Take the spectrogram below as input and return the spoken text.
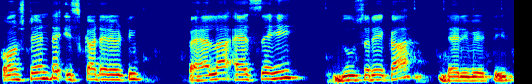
कांस्टेंट है, इसका डेरिवेटिव पहला ऐसे ही, दूसरे का डेरिवेटिव।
